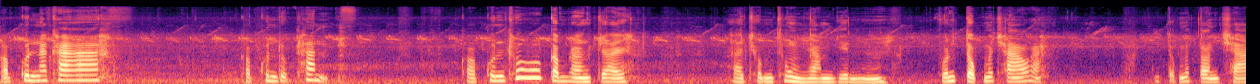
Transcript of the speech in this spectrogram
ขอบคุณนะคะ ขอบคุณทุกท่าน ขอบคุณทุกกำลังใจ พาชมทุ่งยามเย็น ฝนตกเมื่อเช้าค่ะ ตกเมื่อตอนเช้า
